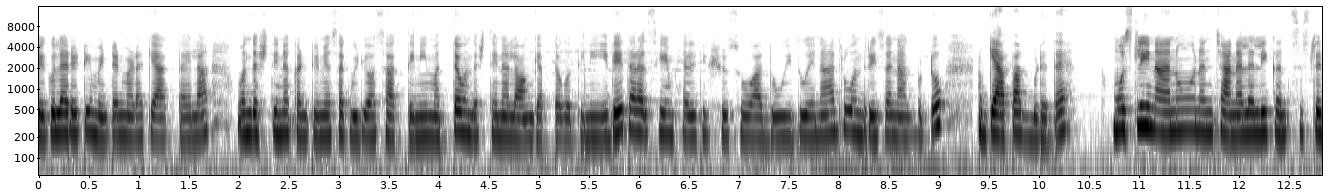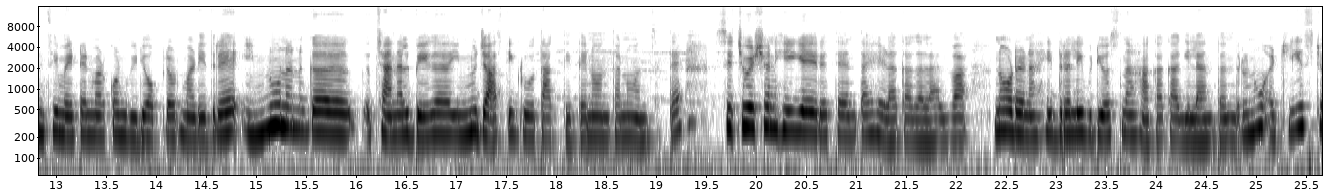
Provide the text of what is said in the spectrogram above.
ರೆಗ್ಯುಲಾರಿಟಿ ಮೇಂಟೈನ್ ಮಾಡೋಕ್ಕೆ ಆಗ್ತಾಯಿಲ್ಲ ಒಂದಷ್ಟು ದಿನ ಕಂಟಿನ್ಯೂಸ್ ಆಗಿ ವೀಡಿಯೋಸ್ ಹಾಕ್ತೀನಿ, ಮತ್ತೆ ಒಂದಷ್ಟು ದಿನ ಲಾಂಗ್ ಗ್ಯಾಪ್ ತೊಗೋತೀನಿ. ಇದೇ ಥರ ಸೇಮ್ ಹೆಲ್ತ್ ಇಶ್ಯೂಸು ಅದು ಇದು ಏನಾದರೂ ಒಂದು ರೀಸನ್ ಆಗಿಬಿಟ್ಟು ಗ್ಯಾಪ್ ಆಗಿಬಿಡುತ್ತೆ. ಮೋಸ್ಟ್ಲಿ ನಾನು ನನ್ನ ಚಾನಲಲ್ಲಿ ಕನ್ಸಿಸ್ಟೆನ್ಸಿ ಮೇಂಟೈನ್ ಮಾಡ್ಕೊಂಡು ವೀಡಿಯೋ ಅಪ್ಲೋಡ್ ಮಾಡಿದರೆ ಇನ್ನೂ ನನಗೆ ಚಾನಲ್ ಬೇಗ ಇನ್ನೂ ಜಾಸ್ತಿ ಗ್ರೋತ್ ಆಗ್ತಿತ್ತೇನೋ ಅಂತಲೂ ಅನಿಸುತ್ತೆ. ಸಿಚುವೇಶನ್ ಹೀಗೆ ಇರುತ್ತೆ ಅಂತ ಹೇಳೋಕ್ಕಾಗಲ್ಲ ಅಲ್ವಾ? ನೋಡೋಣ, ಇದರಲ್ಲಿ ವಿಡಿಯೋಸ್ನ ಹಾಕೋಕ್ಕಾಗಿಲ್ಲ ಅಂತಂದ್ರೂ ಅಟ್ಲೀಸ್ಟ್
